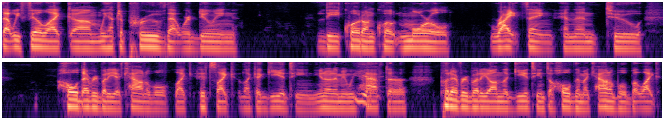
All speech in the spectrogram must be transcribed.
that we feel like um, we have to prove that we're doing the quote unquote moral right thing and then to hold everybody accountable like it's like like a guillotine you know what i mean we Yeah. have to put everybody on the guillotine to hold them accountable but like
